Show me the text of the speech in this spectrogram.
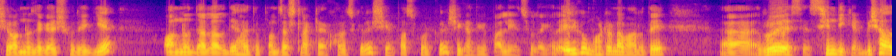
সে অন্য জায়গায় সরে গিয়ে অন্য দালাল দিয়ে হয়তো পঞ্চাশ লাখ টাকা খরচ করে সে পাসপোর্ট করে সেখান থেকে পালিয়ে চলে গেল। এরকম ঘটনা ভারতে রয়েছে। সিন্ডিকেট, বিশাল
